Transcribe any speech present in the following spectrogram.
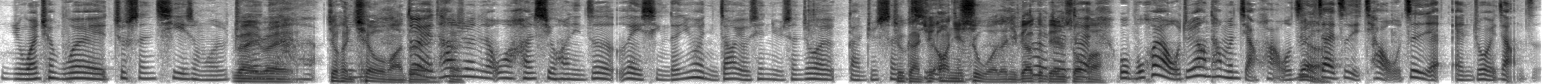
你完全不会就生气什么，对对，就很 chill 嘛。”对，他觉得我，很喜欢你这类型的，因为你知道有些女生就会感觉生气，就感觉哦，你是我的，你不要跟别人说话。我不会啊，我就让他们讲话，我自己在自己跳舞，自己 enjoy 这样子。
